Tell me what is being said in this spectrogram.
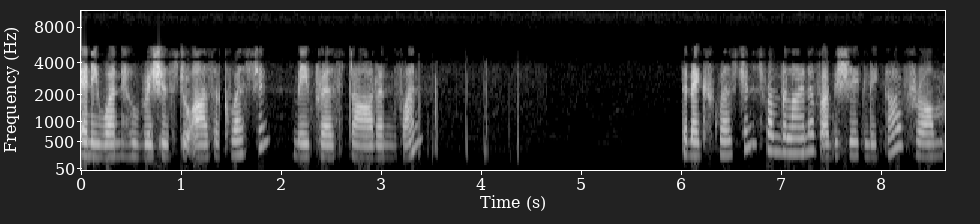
Anyone who wishes to ask a question may press star and one. The next question is from the line of Abhishek Lika from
